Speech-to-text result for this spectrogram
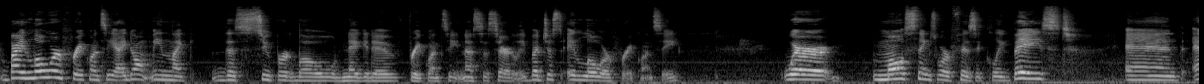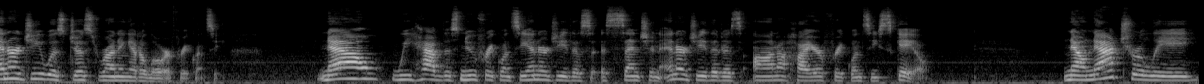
by lower frequency I don't mean like the super low negative frequency necessarily, but just a lower frequency where most things were physically based and energy was just running at a lower frequency. Now we have this new frequency energy, this ascension energy that is on a higher frequency scale. Now, naturally,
